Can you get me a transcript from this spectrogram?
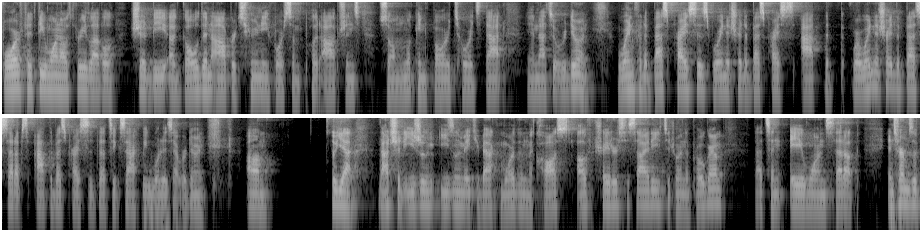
451.03 level should be a golden opportunity for some put options. So I'm looking forward towards that. And that's what we're doing. We're waiting for the best prices. We're waiting to trade the best prices at the, we're waiting to trade the best setups at the best prices. That's exactly what it is that we're doing. Um, so yeah, that should easily, easily make you back more than the cost of Trader Society to join the program. That's an A1 setup. In terms of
